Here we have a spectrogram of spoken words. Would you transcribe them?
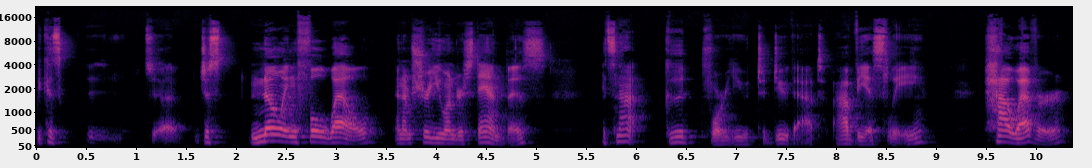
because uh, just knowing full well, and I'm sure you understand this, it's not good for you to do that, obviously. However,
